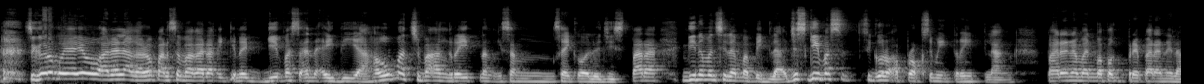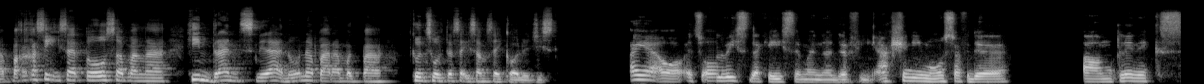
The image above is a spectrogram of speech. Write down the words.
siguro kuya yung ano lang, ano, para sa mga nakikinig, give us an idea. How much ba ang rate ng isang psychologist? Para hindi naman sila mabigla. Just give us siguro approximate rate lang para naman mapagprepara nila. Baka kasi isa to sa mga hindrance nila, no, na para magpa-consulta sa isang psychologist. Ay, yeah, oh, it's always the case naman na the fee. Actually, most of the um, clinics,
